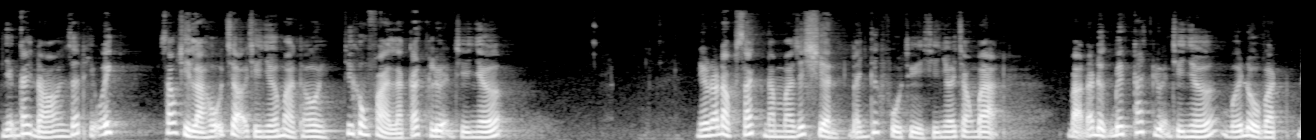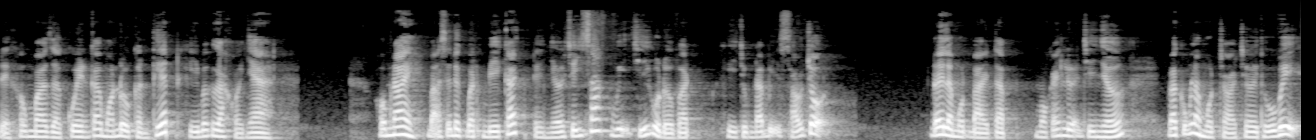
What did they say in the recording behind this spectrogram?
Những cách đó rất hữu ích, song chỉ là hỗ trợ trí nhớ mà thôi, chứ không phải là cách luyện trí nhớ. Nếu đã đọc sách Năm Magician đánh thức phù thủy trí nhớ trong bạn, bạn đã được biết cách luyện trí nhớ với đồ vật để không bao giờ quên các món đồ cần thiết khi bước ra khỏi nhà. Hôm nay bạn sẽ được bật mí cách để nhớ chính xác vị trí của đồ vật khi chúng đã bị xáo trộn. Đây là một bài tập, một cách luyện trí nhớ và cũng là một trò chơi thú vị.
